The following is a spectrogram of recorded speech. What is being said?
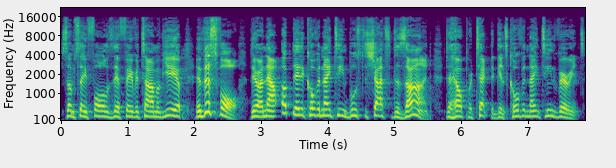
Some say fall is their favorite time of year. And this fall, there are now updated COVID 19 booster shots designed to help protect against COVID 19 variants.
